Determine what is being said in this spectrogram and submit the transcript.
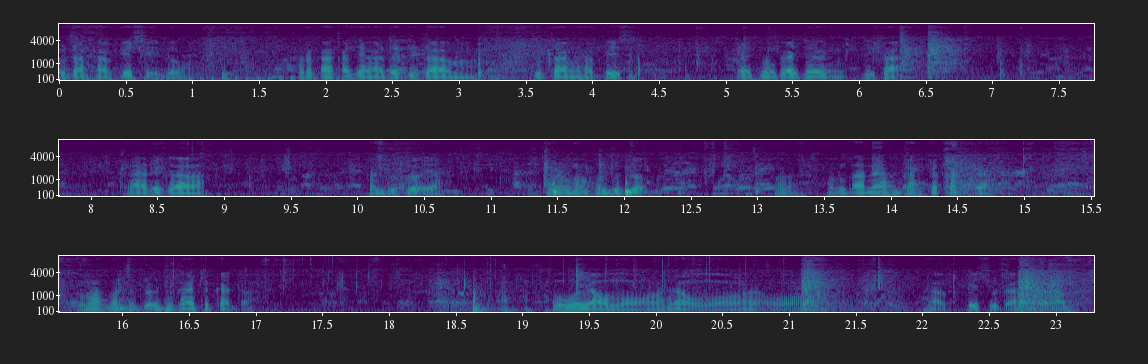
Udah habis itu. Perkakas yang ada di dalam gudang habis. Ya semoga aja tidak lari ke penduduk ya. Ke rumah penduduk. Oh, sementara sudah dekat ya. Rumah penduduk juga dekat oh. oh ya Allah ya Allah ya Allah. Habis sudah dalam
